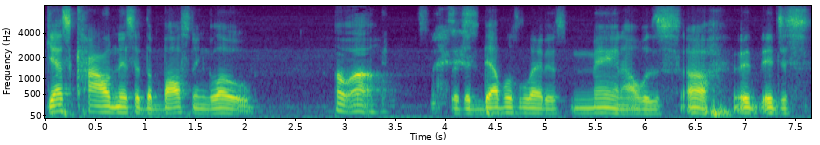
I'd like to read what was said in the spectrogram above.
guest columnist at the Boston Globe. Oh wow. The, the Devil's Lettuce, man, I was oh it, it just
